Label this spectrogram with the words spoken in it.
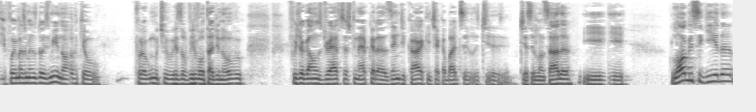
E foi mais ou menos 2009 que eu, por algum motivo, resolvi voltar de novo. Fui jogar uns drafts, acho que na época era Zendikar, que tinha acabado de ser, tinha, tinha sido lançada. E, e, logo em seguida,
